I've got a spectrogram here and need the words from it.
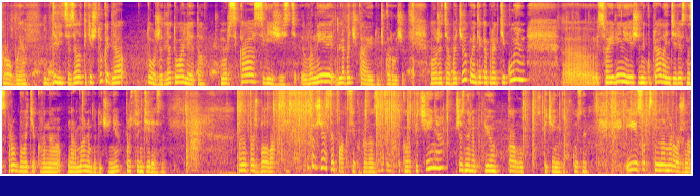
пробує. Дивіться, взяла такі штуки для теж для туалета. Морська свіжість. Вони для бачка йдуть, коротше. Ложиться в бачок, ми таке практикуємо. Е, свої лінії я ще не купляла. Інтересно спробувати, як вона нормально буде чи ні. Просто інтересно. Воно теж було в акції. Та, коротше, я все по акції купила. Захотіла такого печення. Зараз, мабуть, поп'ю каву з печеньком вкусне. І, собственно, мороженое.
